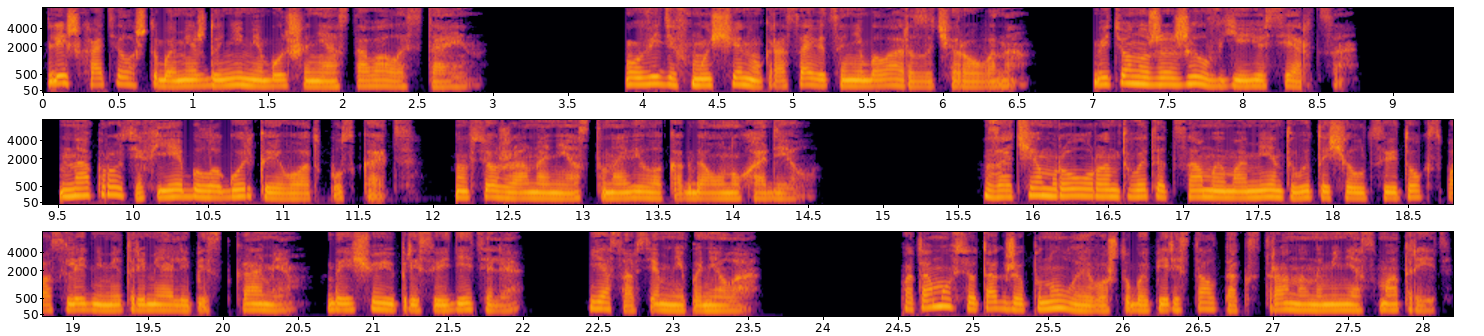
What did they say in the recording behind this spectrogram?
лишь хотел, чтобы между ними больше не оставалось тайн. Увидев мужчину, красавица не была разочарована, ведь он уже жил в ее сердце. Напротив, ей было горько его отпускать, но все же она не остановила, когда он уходил. Зачем Роуранд в этот самый момент вытащил цветок с последними тремя лепестками, да еще и при свидетеле, я совсем не поняла. Потому все так же пнула его, чтобы перестал так странно на меня смотреть,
